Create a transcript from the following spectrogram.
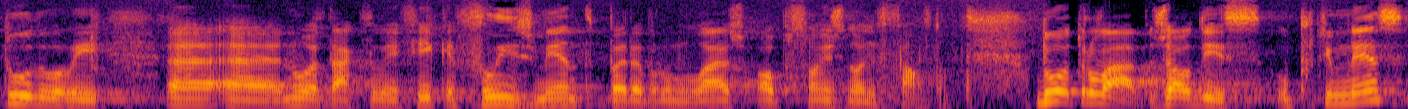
tudo ali uh, no ataque do Benfica. Felizmente para Bruno Lage, opções não lhe faltam. Do outro lado, já o disse, o Portimonense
